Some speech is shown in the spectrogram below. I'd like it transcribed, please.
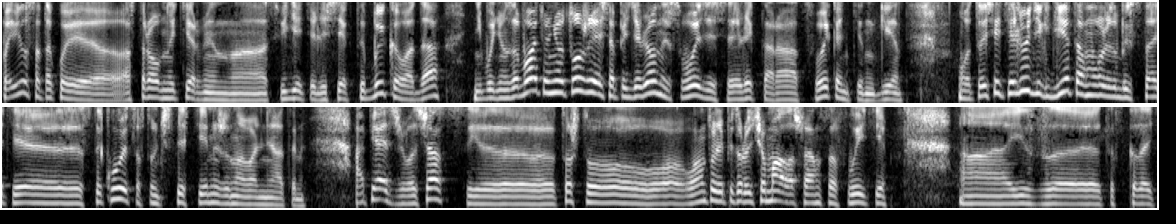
появился такой э, остроумный термин э, свидетели секты Быкова, да, не будем забывать, у него тоже есть определенный свой здесь электорат, свой контингент. Вот, то есть эти люди где-то, может быть, кстати, стыкуются, в том числе с теми же навальнятами. Опять же, вот сейчас э, то, что у Анатолия Петровича мало шансов выйти из, так сказать,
